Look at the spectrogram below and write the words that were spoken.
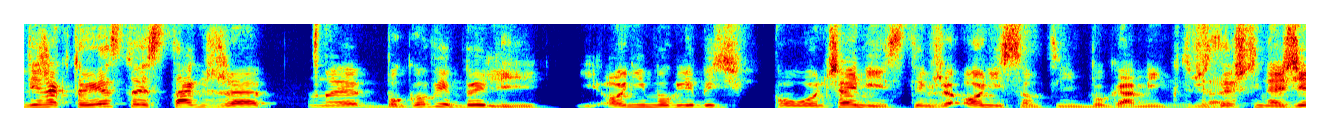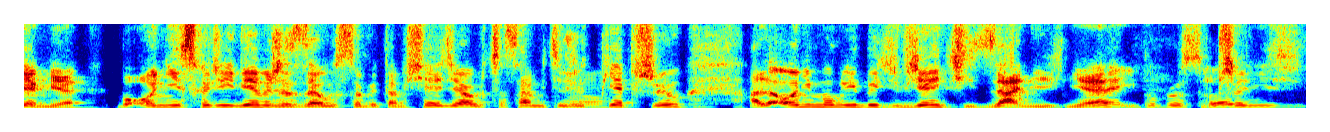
wiesz, jak to jest? To jest tak, że e, bogowie byli i oni mogli być połączeni z tym, że oni są tymi bogami, którzy Tak. zeszli na ziemię, bo oni schodzili, wiemy, że Zeus sobie tam siedział, czasami coś No. odpieprzył, ale oni mogli być wzięci za nich, nie? I po prostu No. przenieść...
